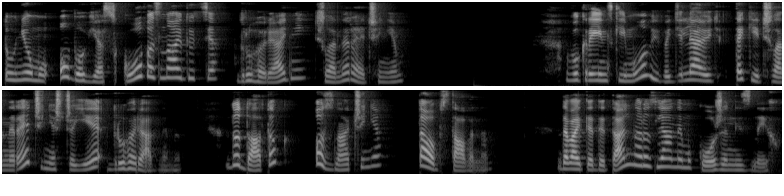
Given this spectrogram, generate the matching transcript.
то в ньому обов'язково знайдуться другорядні члени речення. В українській мові виділяють такі члени речення, що є другорядними: додаток, означення та обставина. Давайте детально розглянемо кожен із них.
